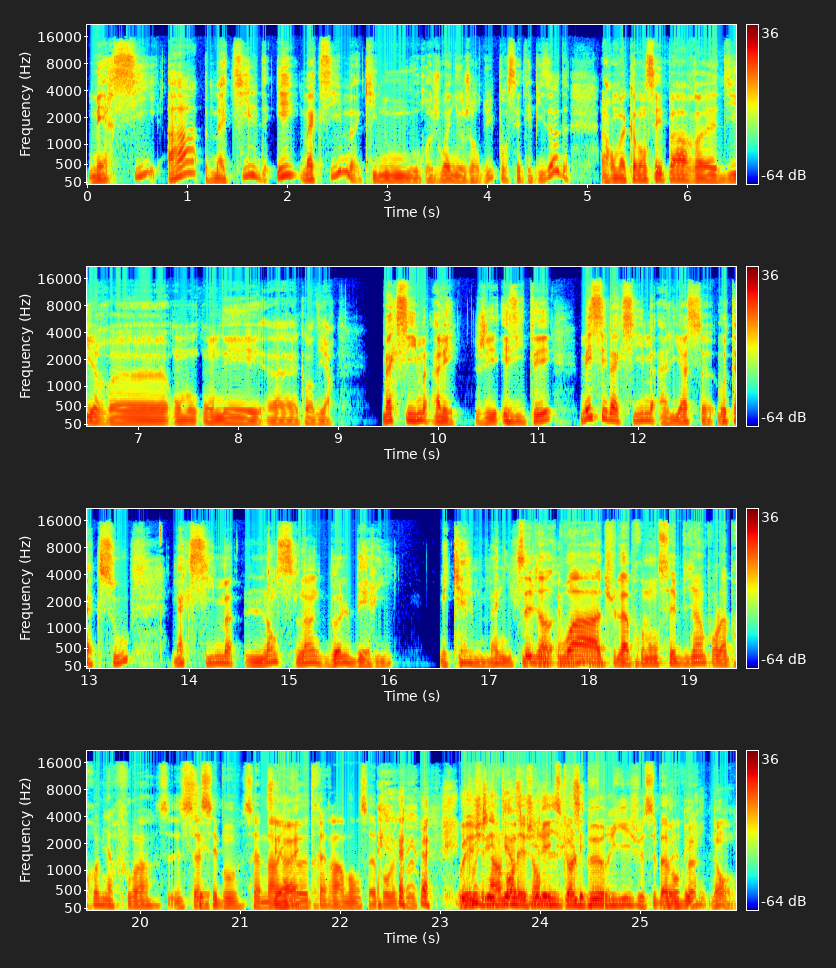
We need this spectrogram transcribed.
merci à Mathilde et Maxime qui nous rejoignent aujourd'hui pour cet épisode. Alors on va commencer par dire, on, est, comment dire Maxime, allez, j'ai hésité, mais c'est Maxime, alias Otaksu. Maxime Lancelin Golberry. Mais quel magnifique. C'est bien. Waouh, tu l'as prononcé bien pour la première fois. Ça, c'est beau. Ça m'arrive très rarement, ça, pour le coup. oui, généralement, les gens disent Golberry, je sais pas pourquoi. Non,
